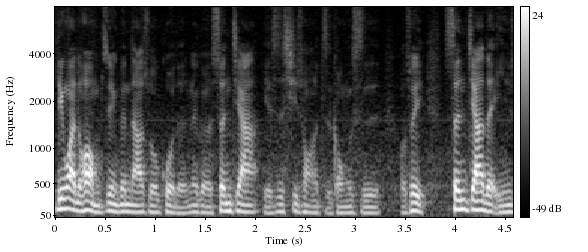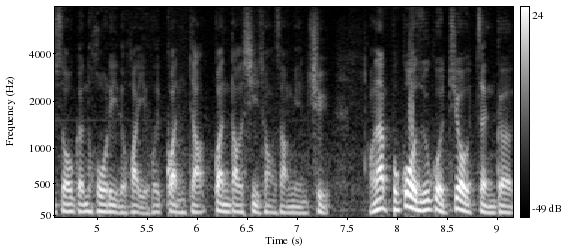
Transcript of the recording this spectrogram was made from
另外的话，我们之前跟大家说过的那个身家也是系创的子公司，所以身家的营收跟获利的话，也会灌到灌到系创上面去。哦，那不过如果就整个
